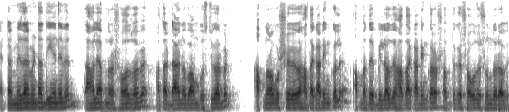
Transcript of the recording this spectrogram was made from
একটা মেজারমেন্টটা দিয়ে নেবেন। তাহলে আপনারা সহজভাবে হাতার ডান ও বাম বুঝতে পারবেন। আপনারা অবশ্যই এভাবে হাতা কাটিং করলে আপনাদের ব্লাউজে হাতা কাটিং করা সব থেকে সহজ ও সুন্দর হবে।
